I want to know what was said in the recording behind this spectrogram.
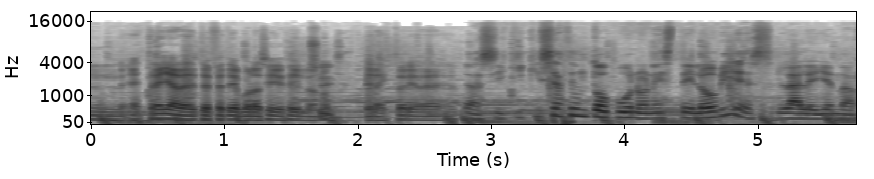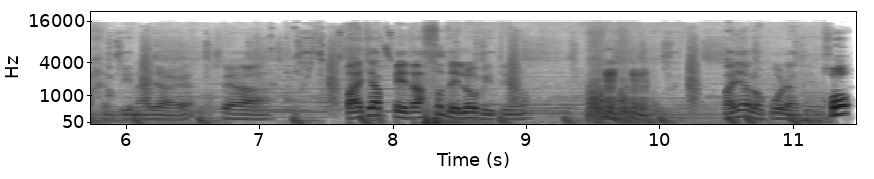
mm, estrella de TFT, por así decirlo, Sí. ¿no? De la historia de. O sea, si Kiki se hace un top 1 en este lobby, es la leyenda argentina ya, ¿eh? O sea, vaya pedazo de lobby, tío. Vaya locura, tío. ¡Jo!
